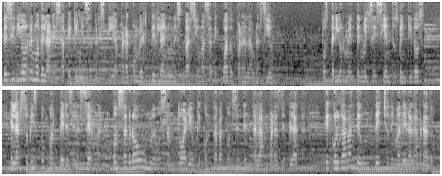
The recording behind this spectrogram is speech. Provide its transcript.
decidió remodelar esa pequeña sacristía para convertirla en un espacio más adecuado para la oración. Posteriormente, en 1622, el arzobispo Juan Pérez de la Serna consagró un nuevo santuario que contaba con 70 lámparas de plata que colgaban de un techo de madera labrado.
